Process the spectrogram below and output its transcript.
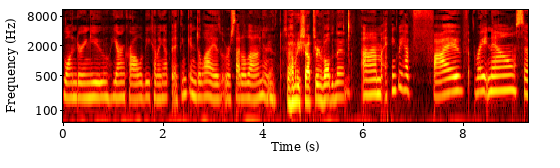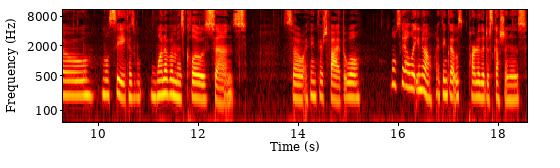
Wandering You yarn crawl will be coming up. I think in July is what we're settled on, yeah. and So how many shops are involved in that? um, I think we have five right now. So we'll see because one of them has closed since. So I think there's five, but we'll we'll see. I'll let you know. I think that was part of the discussion is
